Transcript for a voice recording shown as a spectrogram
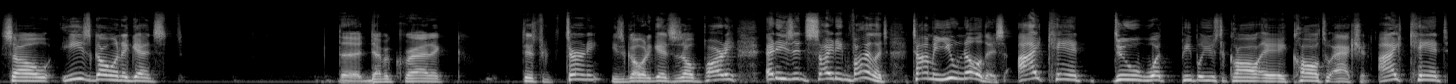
So he's going against the Democratic district attorney. He's going against his own party and he's inciting violence. Tommy, you know this. I can't do what people used to call a call to action. I can't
